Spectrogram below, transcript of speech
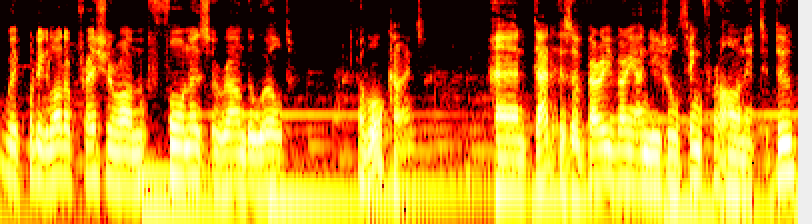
we're putting a lot of pressure on faunas around the world of all kinds. And that is a very, very unusual thing for a hominid to do.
